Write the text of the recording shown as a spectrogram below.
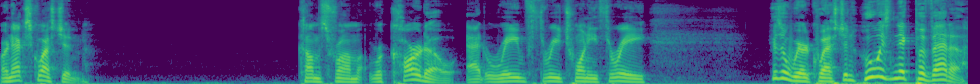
Our next question comes from Ricardo at Rave323. Here's a weird question Who is Nick Pivetta?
